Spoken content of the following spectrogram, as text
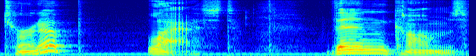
turn up last. Then comes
